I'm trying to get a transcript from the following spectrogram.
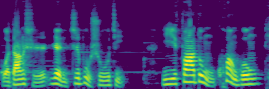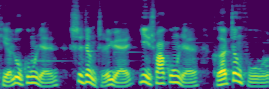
我当时任支部书记。以发动矿工、铁路工人、市政职员、印刷工人和政府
